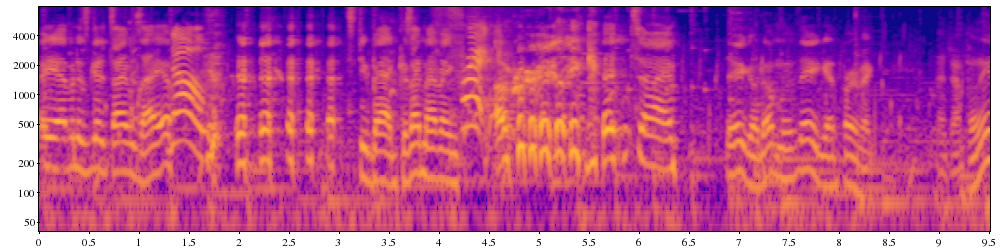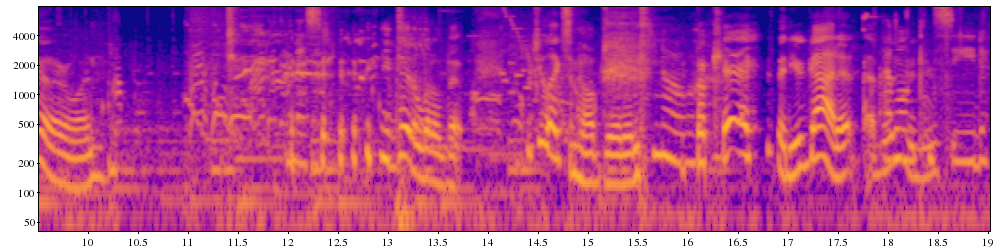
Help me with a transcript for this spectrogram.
Are you having as good a time as I am? No. That's too bad because I'm having Frick. a really good time. There you go. Don't move. There you go. Perfect. Now jump on the other one. Missed. you did a little bit. Would you like some help, Jaden? No. Okay, then you got it. I, I won't concede.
